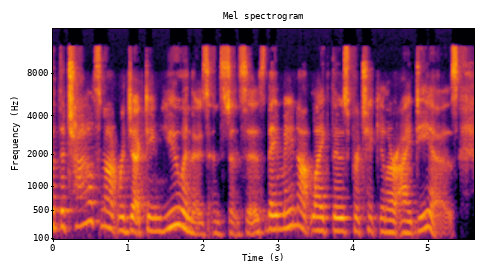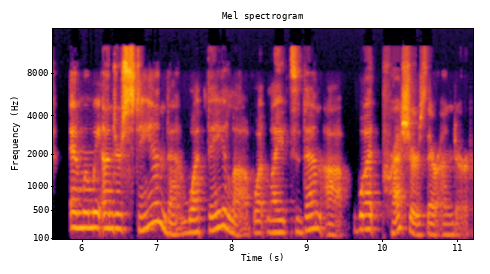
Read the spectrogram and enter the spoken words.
But the child's not rejecting you in those instances. They may not like those particular ideas and when we understand them, what they love, what lights them up, what pressures they're under,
